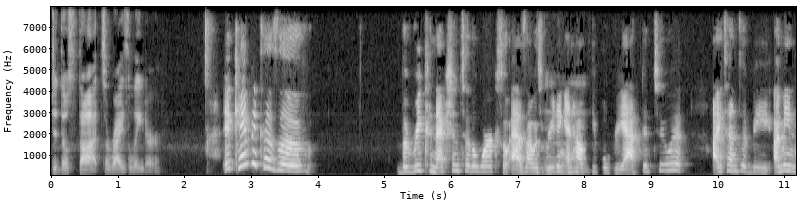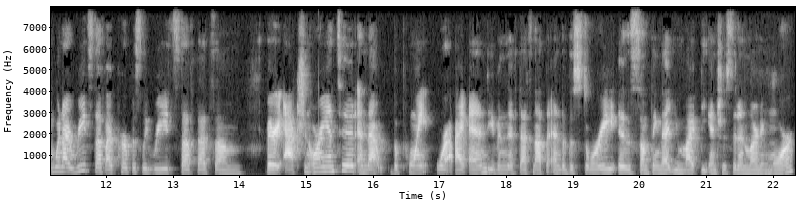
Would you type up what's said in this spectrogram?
did those thoughts arise later? It came because of the reconnection to the work. So as I was reading mm. and how mm. people reacted to it, I tend to be, I mean, when I read stuff, I purposely read stuff that's, um, very action oriented and that the point where I end, even if that's not the end of the story, is something that you might be interested in learning mm. more.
